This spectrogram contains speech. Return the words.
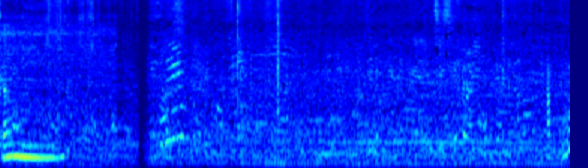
kami Aku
